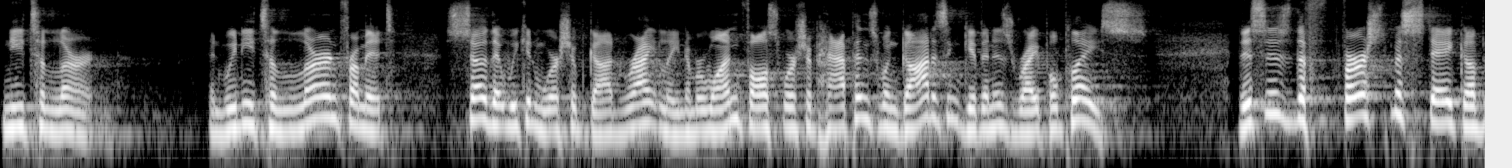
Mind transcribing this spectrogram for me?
need to learn. And we need to learn from it so that we can worship God rightly. Number one, false worship happens when God isn't given his rightful place. This is the first mistake of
